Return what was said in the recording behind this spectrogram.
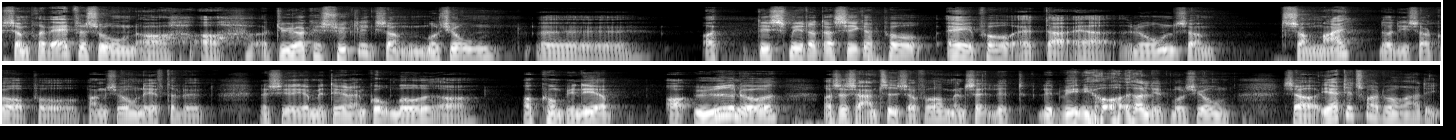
som privatperson og, og, og dyrke cykling som motion. Øh, og det smitter der sikkert på af på, at der er nogen, som, som mig, når de så går på pension efterløn, der siger, jamen det er da en god måde at, at kombinere og yde noget, og så samtidig så får man selv lidt, lidt vind i håret og lidt motion. Så ja, det tror jeg, du har ret i.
